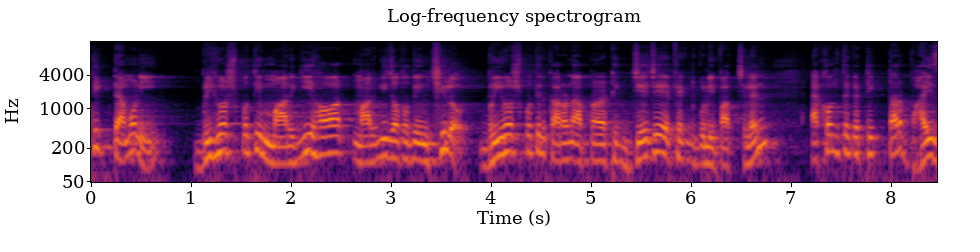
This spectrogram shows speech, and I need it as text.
ঠিক তেমনই বৃহস্পতি মার্গী হওয়ার, মার্গী যতদিন ছিল, বৃহস্পতির কারণে আপনারা ঠিক যে যে এফেক্টগুলি পাচ্ছিলেন, এখন থেকে ঠিক তার ভাইস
